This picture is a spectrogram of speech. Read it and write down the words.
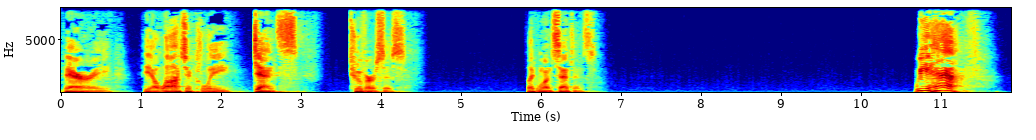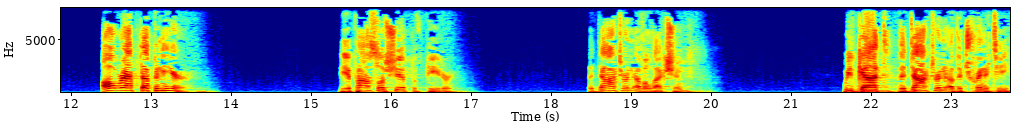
very theologically dense two verses, like one sentence. We have, all wrapped up in here, the apostleship of Peter, the doctrine of election, we've got the doctrine of the Trinity,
